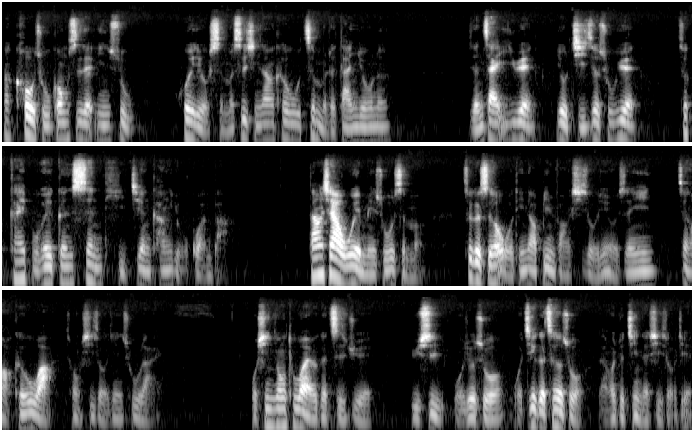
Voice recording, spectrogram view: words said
那扣除公司的因素，会有什么事情让客户这么的担忧呢？人在医院又急着出院，这该不会跟身体健康有关吧？当下我也没说什么。这个时候我听到病房洗手间有声音，正好客户啊从洗手间出来。我心中突然有个直觉，于是我就说：“我借个厕所。”然后就进了洗手间。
